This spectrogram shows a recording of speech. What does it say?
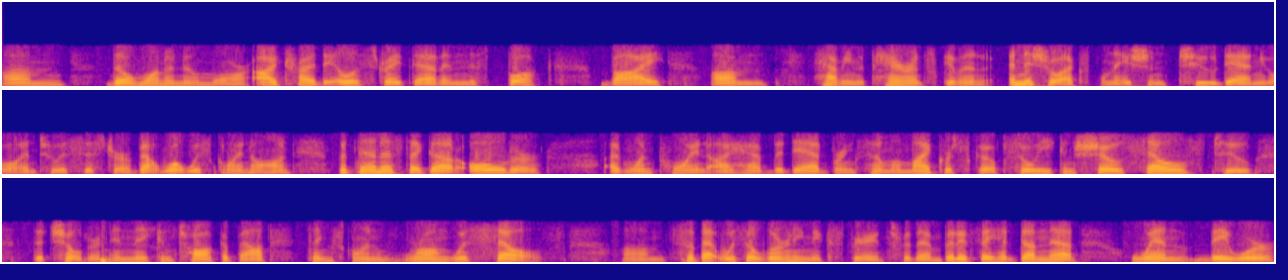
um, they'll want to know more. I tried to illustrate that in this book by um, having the parents give an initial explanation to Daniel and to his sister about what was going on. But then as they got older, at one point I have the dad brings home a microscope so he can show cells to the children and they can talk about things going wrong with cells. Um, so that was a learning experience for them. But if they had done that when they were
